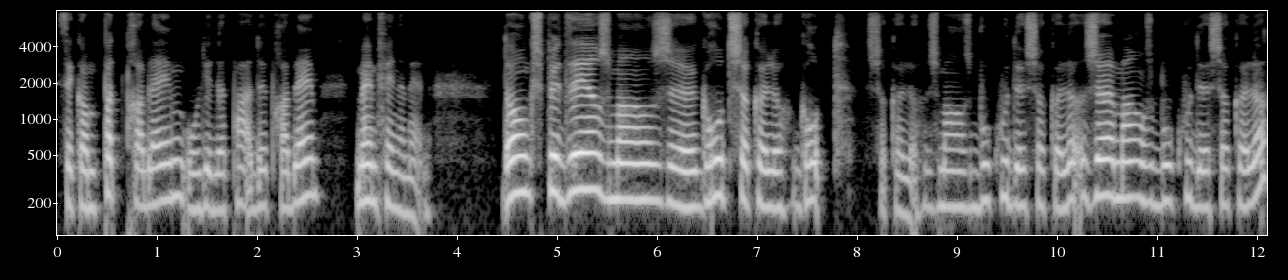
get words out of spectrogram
C'est comme pas de problème au lieu de pas de problème, même phénomène. Donc, je peux dire, je mange euh, gros de chocolat, gros chocolat. Je mange beaucoup de chocolat. Je mange beaucoup de chocolat.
